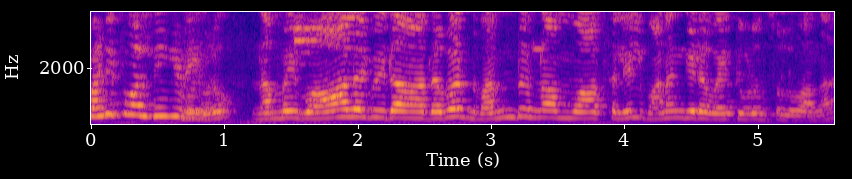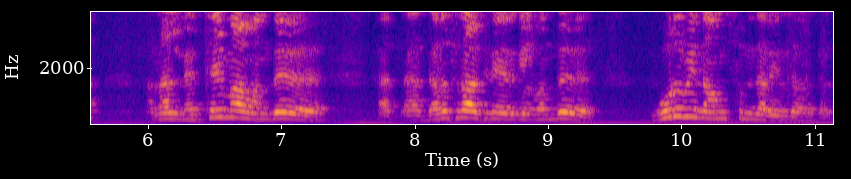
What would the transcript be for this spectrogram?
பனி போல் நீங்கி விடும் நம்மை வாழ விடாதவன் வந்து நம் வாசலில் வணங்கிட வைத்து விடும் சொல்லுவாங்க. அதனால் நிச்சயமா வந்து தனுசு ராசினியர்கள் வந்து குருவின் அம்சம் நிறைந்தவர்கள்.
